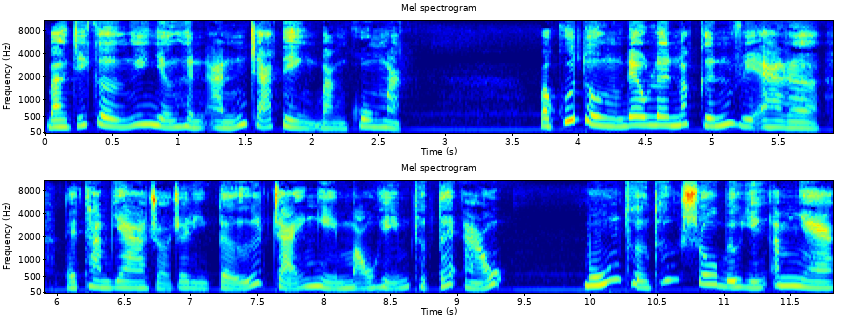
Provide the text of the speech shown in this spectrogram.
bạn chỉ cần ghi nhận hình ảnh trả tiền bằng khuôn mặt vào cuối tuần đeo lên mắt kính VR để tham gia trò chơi điện tử trải nghiệm mạo hiểm thực tế ảo. Muốn thưởng thức show biểu diễn âm nhạc,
